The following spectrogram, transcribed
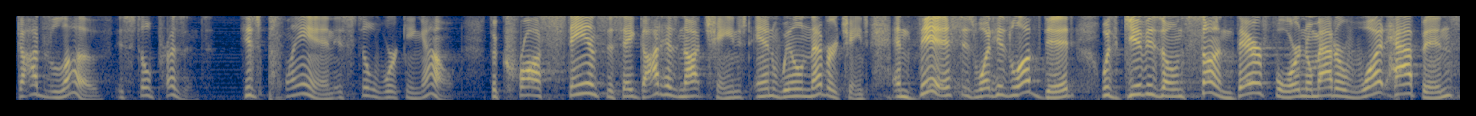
God's love is still present. His plan is still working out. The cross stands to say God has not changed and will never change. And this is what his love did was give his own son. Therefore, no matter what happens,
